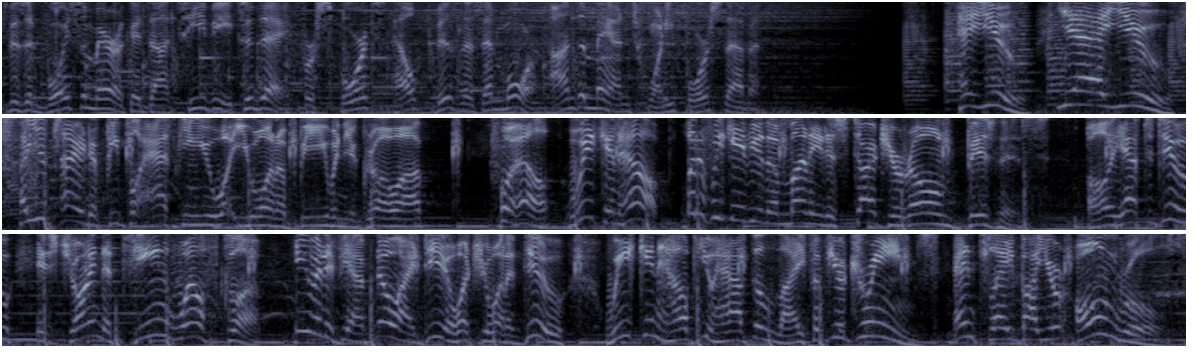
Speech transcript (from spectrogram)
Visit VoiceAmerica.tv today for sports, health, business, and more on demand 24 7. Hey, you. Yeah, you. Are you tired of people asking you what you want to be when you grow up? Well, we can help. What if we gave you the money to start your own business? All you have to do is join the Teen Wealth Club. Even if you have no idea what you want to do, we can help you have the life of your dreams and play by your own rules.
